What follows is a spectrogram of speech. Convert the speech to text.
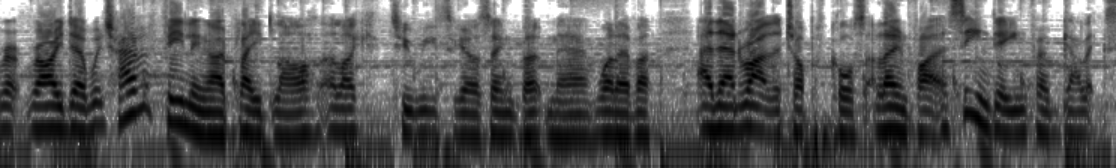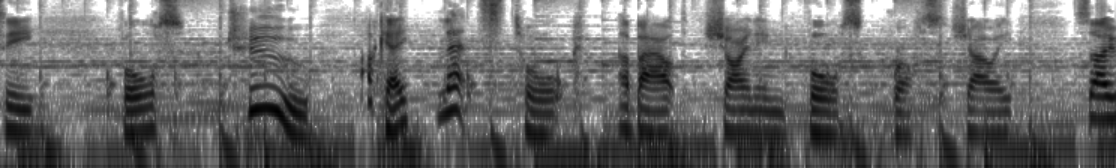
R- Rider, which I have a feeling I played last, uh, like two weeks ago or something, but man, whatever. And then right at the top, of course, Alone Fighter, Scene D from Galaxy Force 2. Okay, let's talk about Shining Force Cross, shall we? So,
